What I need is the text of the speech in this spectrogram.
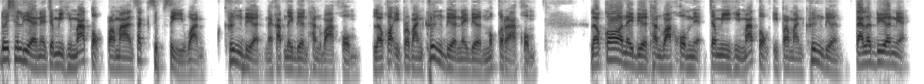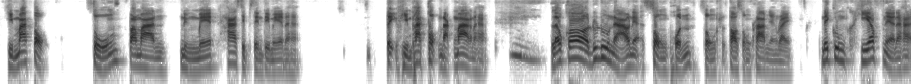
โดยเฉลี่ยเนี่ยจะมีหิมะตกประมาณสักสิบสี่วัน ครึ่งเดือนนะครับในเดือนธันวาคม แล้วก็อีกประมาณครึ่งเดือนในเดือนมกราคม แล้วก็ในเดือนธันวาคมเนี่ยจะมีหิมะตกอีกประมาณครึ่งเดือน แต่ละเดือนเนี่ยหิมะตกสูงประมาณหนึ่งเมตรห้าสิบเซนติเมตรนะฮะติหิมะตกหนักมากนะฮะอืมแล้วก็ฤดูหนาวเนี่ยส่งผลส่งต่อสงครามอย่างไร ในกรุงเคียฟเนี่ยนะฮะ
